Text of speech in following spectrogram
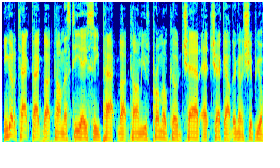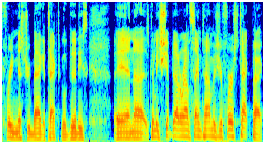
You can go to tacpack.com. That's T-A-C-pack.com. Use promo code CHAD at checkout. They're going to ship you a free mystery bag of tactical goodies. And uh, it's going to be shipped out around the same time as your first tac pack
